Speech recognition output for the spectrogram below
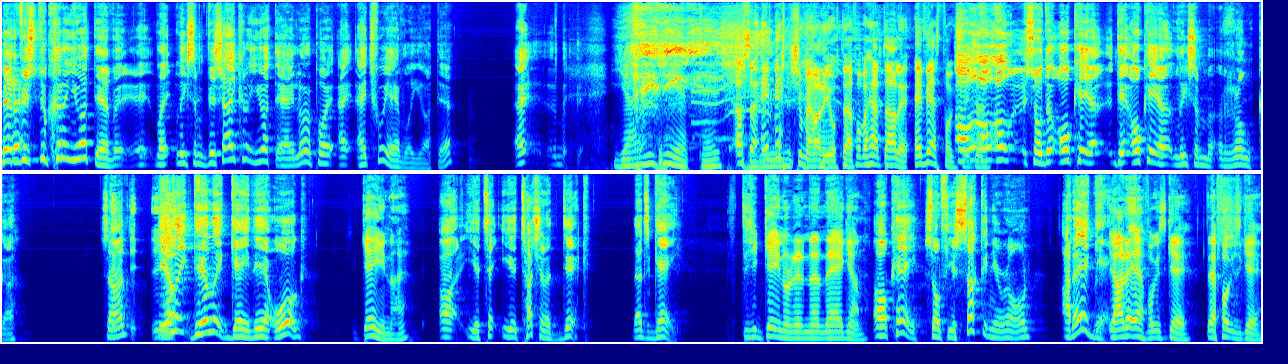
Men hvis du kunne gjort det, eh, liksom, hvis jeg kunne gjort det, jeg lurer på, jeg, jeg tror jeg ville gjort det. Jeg, Jeg heter Altså, Jeg vet ikke om jeg hadde gjort det, for å være helt ærlig. Jeg vet faktisk oh, ikke. oh, oh, så det er ok, det er ok å liksom runke, sant? Det Ja. er litt, det er litt gay det òg. Gay, nei. Uh, you're, t- you're touching a dick. That's gay. Det er ikke gay når det er den egen. Ok, så so if you're sucking your own, er det gay? Ja, det er faktisk gay. Det er faktisk gay.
